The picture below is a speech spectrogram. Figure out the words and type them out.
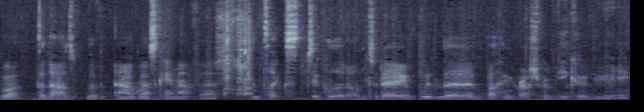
What the, the hourglass came out first. Let's like stipple it on today with the bucking brush from Eco Beauty.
